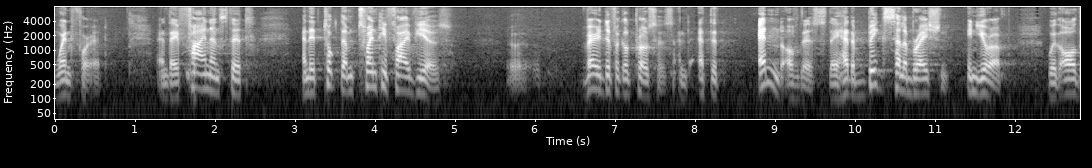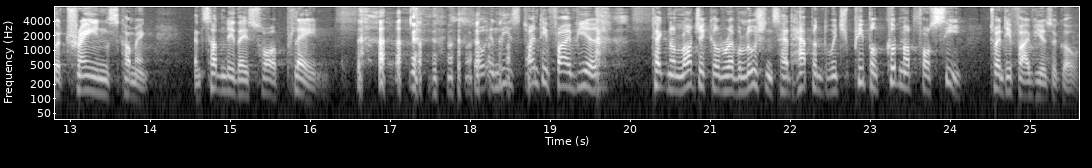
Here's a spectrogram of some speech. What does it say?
went for it. And they financed it, and it took them 25 years very difficult process. And at the end of this, they had a big celebration in Europe with all the trains coming. And suddenly they saw a plane. so in these 25 years, technological revolutions had happened which people could not foresee 25 years ago.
